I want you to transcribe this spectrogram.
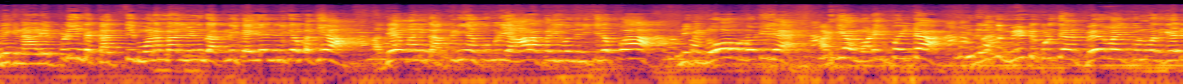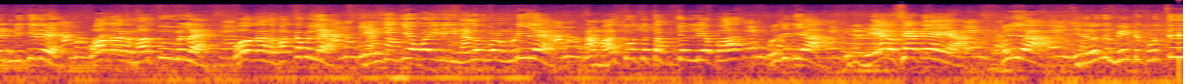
இன்னைக்கு நான் எப்படி இந்த கத்தி முனை மேல நின்று அக்னி கையில இருந்து நிக்கிற பாத்தியா? அதே மாதிரி இன்னைக்கு அக்னியா கும்படி ஆறா பெருகி வந்து நிக்குதப்பா இன்னைக்கு நோவு நொடியில. அடியா முடங்கி போயிட்டா. இதுல இருந்து மீட்டு கொடுத்து பேர் வாங்கி கொண்டு வந்து கேட்டுட்டு நிக்குது. போகாத மருத்துவம் இல்ல. போகாத பக்கம் இல்ல. எங்கெங்கயோ போய் இன்னைக்கு நல்லது பண்ண முடியல. நான் மருத்துவத்தை தப்பு சொல்லியப்பா. புரிஞ்சுட்டியா? இது வேற சேட்டையா புரிஞ்சுதா? இதுல இருந்து மீட்டு கொடுத்து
